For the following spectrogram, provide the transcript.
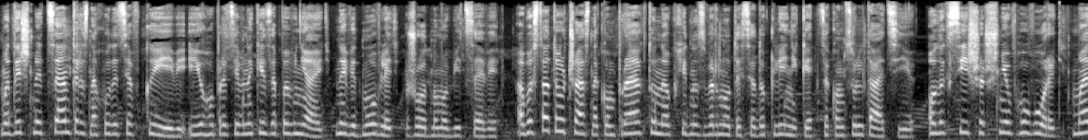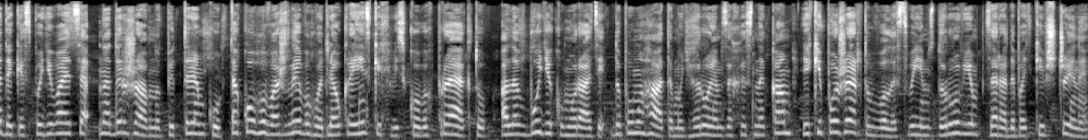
Медичний центр знаходиться в Києві, і його працівники запевняють, не відмовлять жодному бійцеві. Аби стати учасником проекту, необхідно звернутися до клініки за консультацією. Олексій Шершньов говорить, медики сподіваються на державну підтримку такого важливого для українських військових проекту, але в будь-якому разі допомагатимуть героям-захисникам, які пожертвували своїм здоров'ям заради батьківщини.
